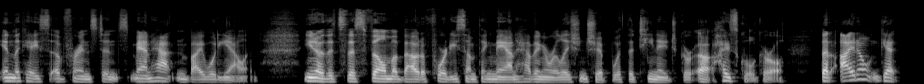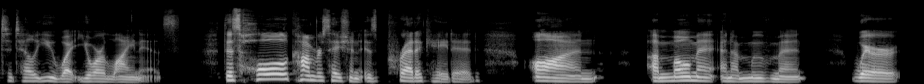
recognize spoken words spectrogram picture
in the case of for instance manhattan by woody allen. You know that's this film about a 40 something man having a relationship with a teenage girl, uh, high school girl. But i don't get to tell you what your line is. This whole conversation is predicated on a moment and a movement where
